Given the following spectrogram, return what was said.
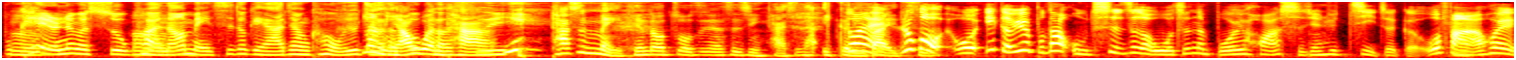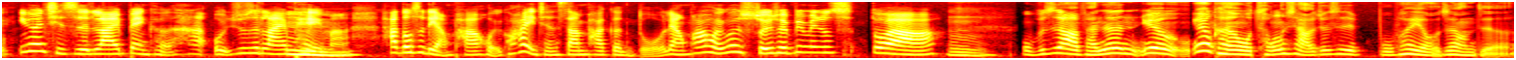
不 care 那个十五块，然后每次都给他这样扣，我就觉得那你要问他，他是每天都做这件事情，还是他一个礼拜？对，如果我一个月不到五次，这个我真的不会花时间去记这个，我反而会，嗯、因为其实。Line Bank 它我就是 Line Pay 嘛，嗯、它都是两趴回馈，它以前三趴更多，两趴回馈随随便便就是对啊，嗯，我不知道，反正因为因为可能我从小就是不会有这样的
